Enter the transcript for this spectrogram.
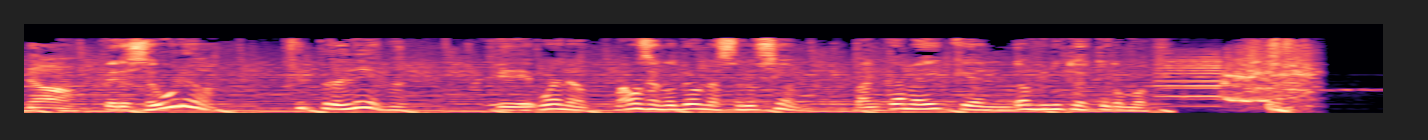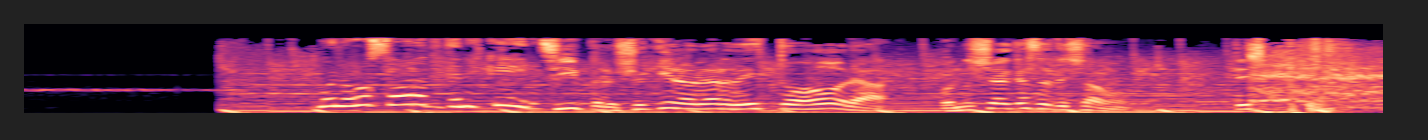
No, pero seguro, ¿qué problema? Eh, bueno, vamos a encontrar una solución. Bancame ahí que en dos minutos estoy con vos. Bueno, vos ahora te tenés que ir. Sí, pero yo quiero hablar de esto ahora. Cuando llegue a casa te llamo. Te-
